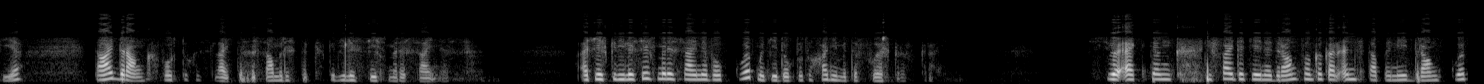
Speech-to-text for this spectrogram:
gee. Daai drank word toegesluit saam met 'n stuk skedule 6 medisyne As jy skedule 6 medisyne wil koop, moet jy dokter toe gaan jy met 'n voorskrif kry. So ek dink die feit dat jy in 'n drankwinkel kan instap en net drank koop,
